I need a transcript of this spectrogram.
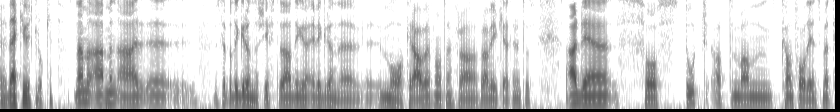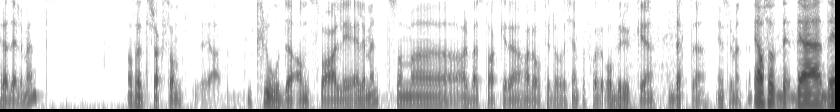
Det er ikke utelukket. Nei, Men er, men er eh, Se på det grønne skiftet, da, eller grønne må-kravet på en måte, fra, fra, virkeligheten rundt oss. Er det så stort at man kan få det inn som et tredje element? Altså et slags sånn ja, klodeansvarlig element som uh, arbeidstakere har lov til å kjempe for å bruke dette instrumentet? Ja, altså det, det, det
